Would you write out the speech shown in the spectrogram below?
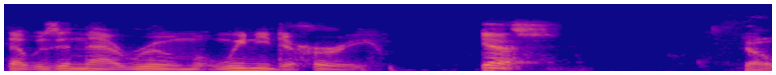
that was in that room, we need to hurry. Yes. Go.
